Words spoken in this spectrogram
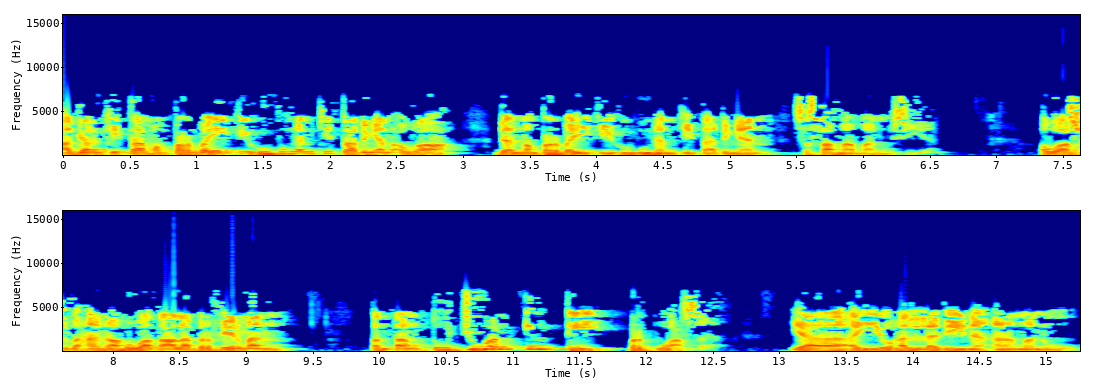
agar kita memperbaiki hubungan kita dengan Allah dan memperbaiki hubungan kita dengan sesama manusia. Allah Subhanahu wa taala berfirman, tentang tujuan inti berpuasa. Ya ayyuhalladzina amanu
